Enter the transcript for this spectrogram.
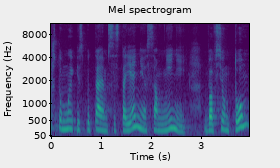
что мы испытаем состояние сомнений во всем том,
